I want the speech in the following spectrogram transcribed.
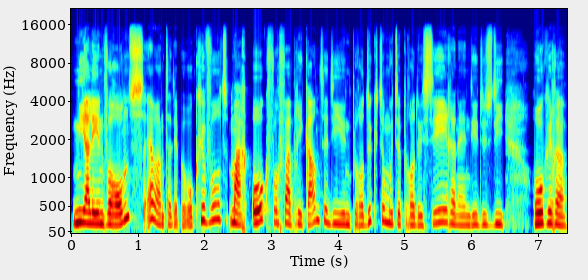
Niet alleen voor ons, hè, want dat hebben we ook gevoeld, maar ook voor fabrikanten die hun producten moeten produceren en die dus die hogere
